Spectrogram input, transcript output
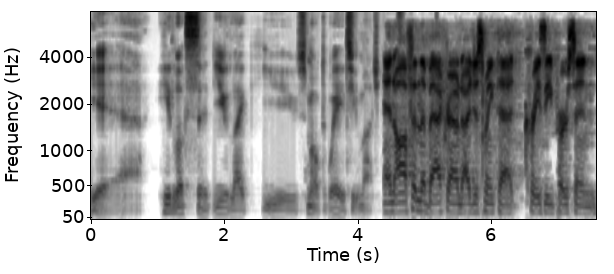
Yeah, he looks at you like you smoked way too much. And off in the background, I just make that crazy person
